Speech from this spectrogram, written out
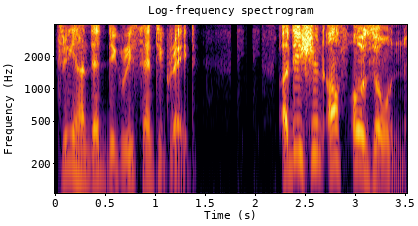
300 degrees centigrade. Addition of ozone.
